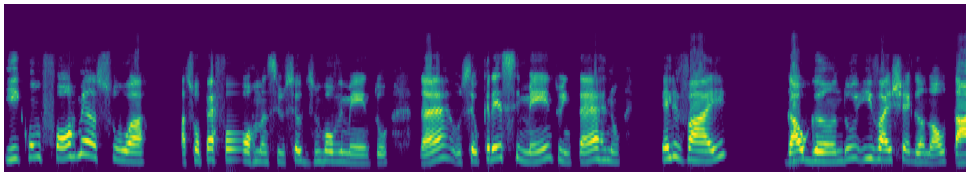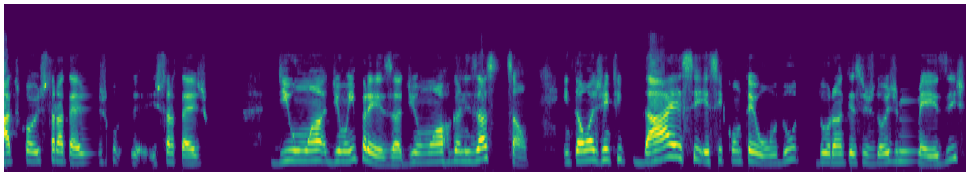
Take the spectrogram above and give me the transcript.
e conforme a sua a sua performance, o seu desenvolvimento, né, o seu crescimento interno, ele vai galgando e vai chegando ao tático, ao estratégico, estratégico de uma, de uma empresa, de uma organização. Então a gente dá esse, esse conteúdo durante esses dois meses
